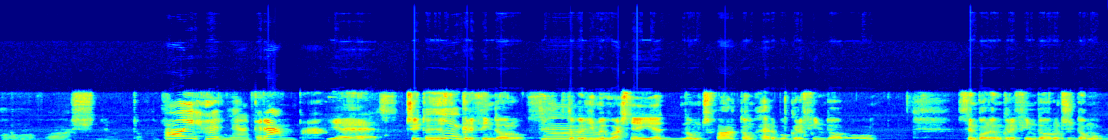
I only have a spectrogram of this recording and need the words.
O właśnie, o to chodzi. Oj, jednak rampa. Jest! Czyli to jest Jest. Gryffindoru. No. Zdobyliśmy właśnie jedną czwartą herbu Gryffindoru. Symbolem Gryffindoru, czyli domu,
